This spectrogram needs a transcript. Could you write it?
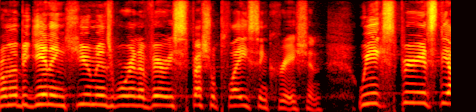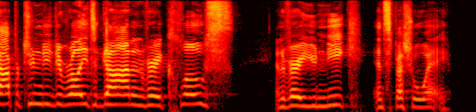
From the beginning, humans were in a very special place in creation. We experienced the opportunity to relate to God in a very close and a very unique and special way.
